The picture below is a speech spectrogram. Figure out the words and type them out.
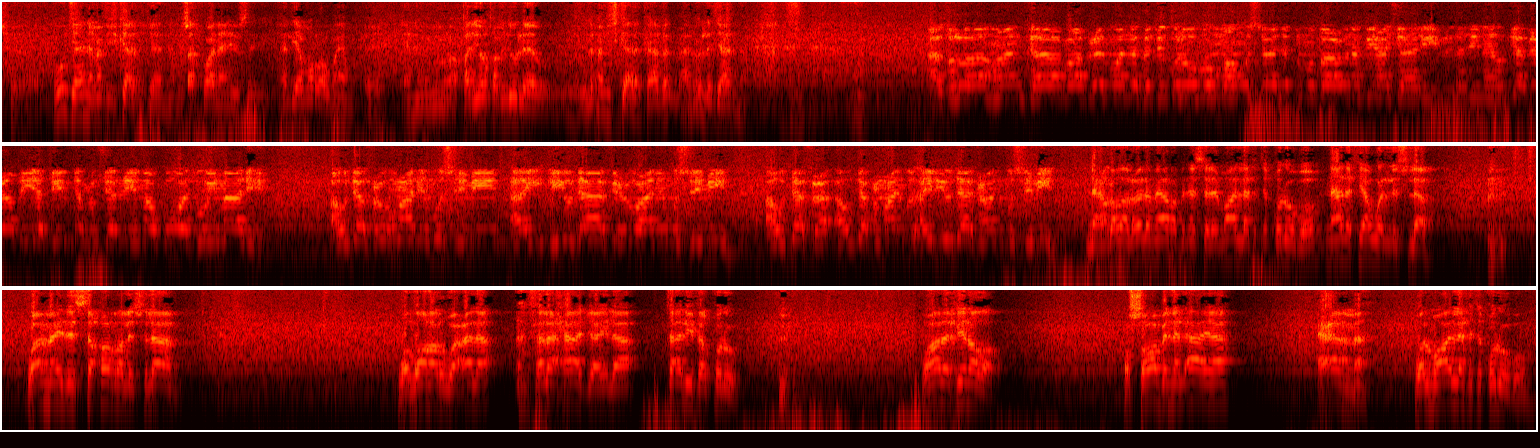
هو جهنم ما في اشكال في جهنم. بس اخوانا هل يمر أو ما يمر؟ إيه. يعني قد يلقى من دون ولا ما في اشكال كافر ولا جهنم. عفى الله عنك الرابع المؤلفة قلوبهم وهم السادة المطاعون في عشائرهم الذين يرجى بعطيتهم دفع شرهم أو قوة إيمانهم. أو دفعهم عن المسلمين أي ليدافعوا عن المسلمين أو دفع أو دفع عن أي ليدافعوا عن المسلمين. نعم بعض العلماء يرى بالنسبة لمؤلفة قلوبهم أن هذا في أول الإسلام. وأما إذا استقر الإسلام وظهر وعلى فلا حاجة إلى تأليف القلوب. وهذا في نظر والصواب أن الآية عامة والمؤلفة قلوبهم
